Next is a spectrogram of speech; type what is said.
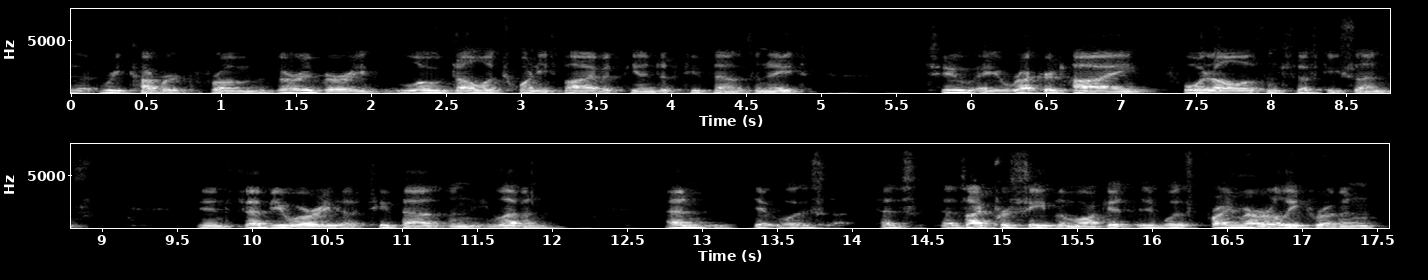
uh, recovered from very, very low $1.25 at the end of 2008 to a record high $4.50 in February of 2011. And it was, as, as I perceive the market, it was primarily driven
